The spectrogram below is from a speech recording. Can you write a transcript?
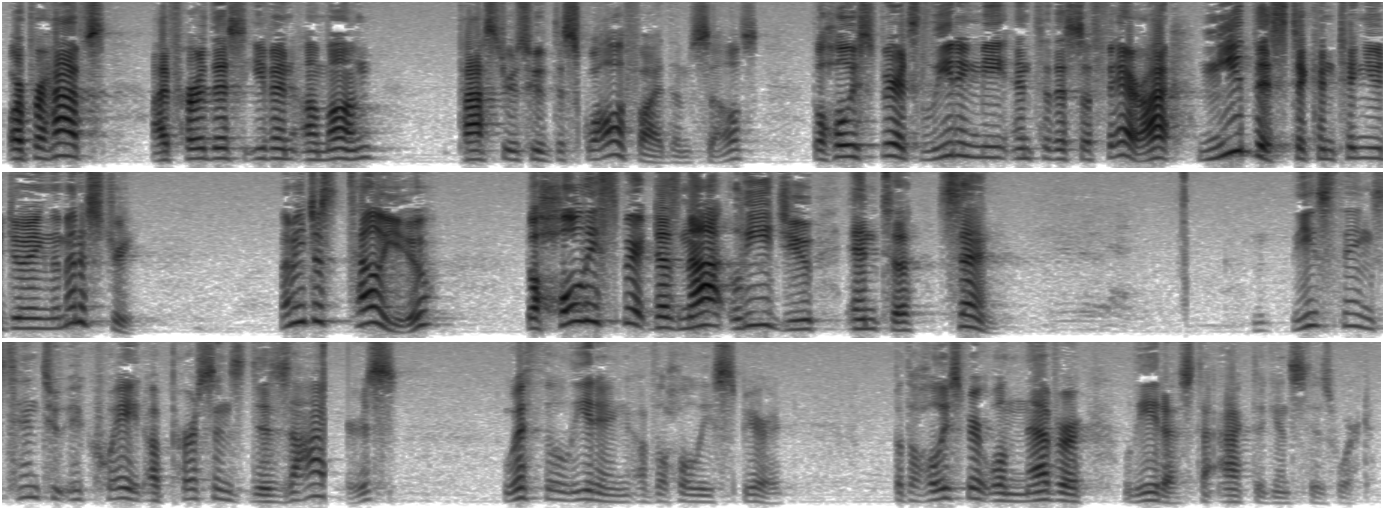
Or perhaps I've heard this even among pastors who've disqualified themselves. The Holy Spirit's leading me into this affair. I need this to continue doing the ministry. Let me just tell you the Holy Spirit does not lead you into sin. These things tend to equate a person's desires with the leading of the Holy Spirit. But the Holy Spirit will never lead us to act against His word.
